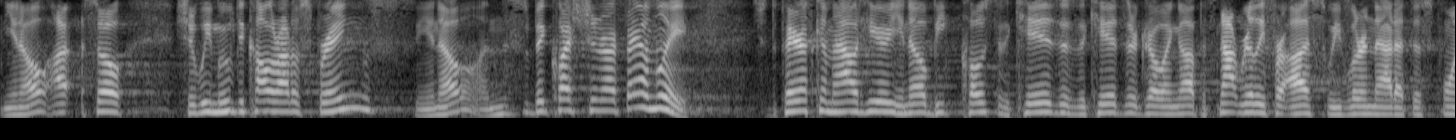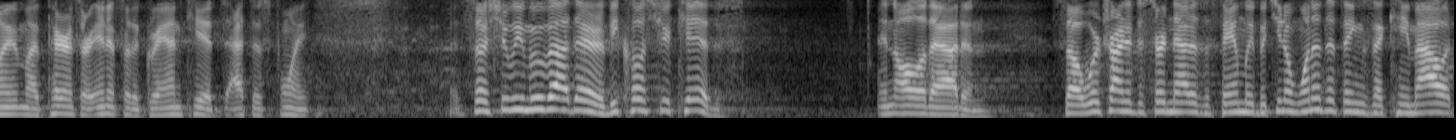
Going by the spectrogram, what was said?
You know, I, so should we move to Colorado Springs? You know, and this is a big question in our family. Should the parents come out here, you know, be close to the kids as the kids are growing up? It's not really for us. We've learned that at this point. My parents are in it for the grandkids at this point. So, should we move out there to be close to your kids and all of that? And so, we're trying to discern that as a family. But, you know, one of the things that came out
